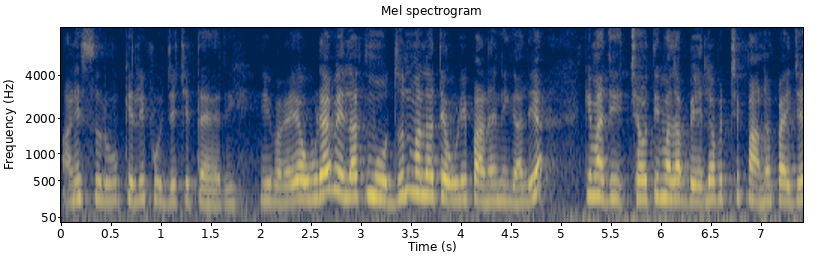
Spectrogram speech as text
आणि सुरू केली पूजेची तयारी. ही बघा एवढ्या वेलात मोजून मला तेवढी पानं निघाली आहे. की माझी इच्छा होती मला बेलाची पानं पाहिजे.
